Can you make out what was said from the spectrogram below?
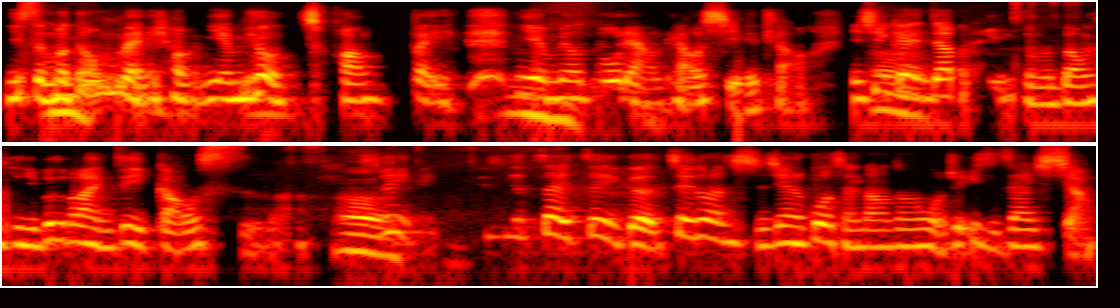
你什么都没有，你也没有装备，你也没有多两条血条，你去跟人家拼什么东西？你不是把你自己搞死吗？所以，其实在这个这段时间的过程当中，我就一直在想，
